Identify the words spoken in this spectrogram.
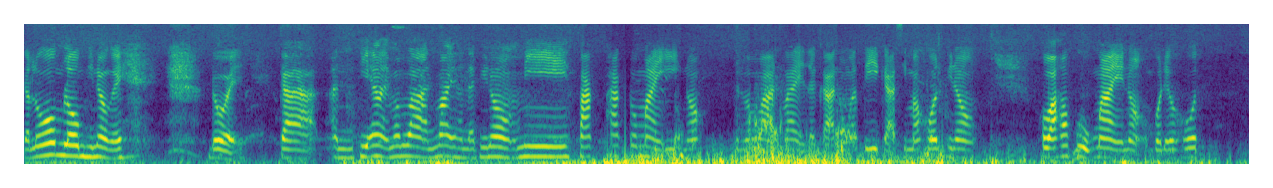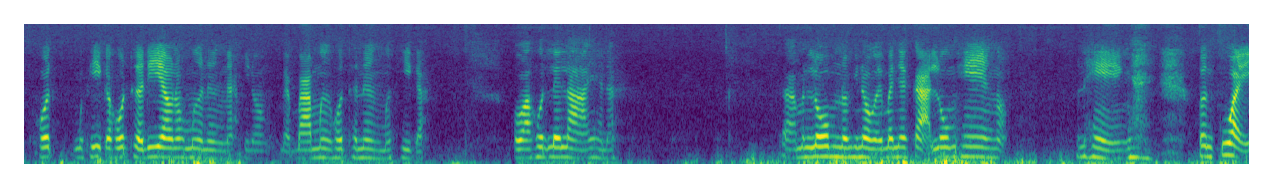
ก็โล่มลมพี่น้องเอ้ยโดยกะอันที่อ้ายมาหวานไว้หั่นะพี่น้องมีฟักพักตัวใหม่อีกเนาะเป็นเมาหวานไหวแล้วก็น้องลาตีกะสิมาฮดพี่น้อง เพราะว่าเขาปลูกใหม่เนาะบ่ได้ฮด ฮดบางทีก็ฮดเถื่อเดียวเนาะมือหนึ่งนะพี่น้องแบบบามือฮดเถื่อหนึ่งบางทีก็เพราะว่าฮดหลายๆนนะก็มันลมเนาะพี่น้องไอ้บรรยากาศลมแห้งเนาะมันแห้งต้นกล้วยอ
